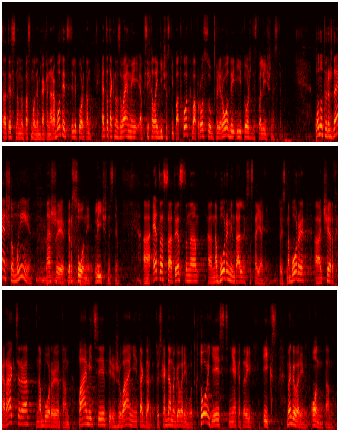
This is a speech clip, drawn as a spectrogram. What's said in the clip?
соответственно, мы посмотрим, как она работает с телепортом. Это так называемый психологический подход к вопросу природы и тождества личности. Он утверждает, что мы, наши персоны, личности, это, соответственно, а, наборы ментальных состояний, то есть наборы а, черт характера, наборы там, памяти, переживаний и так далее. То есть когда мы говорим, вот кто есть некоторый X, мы говорим, он там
